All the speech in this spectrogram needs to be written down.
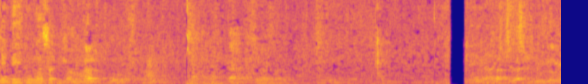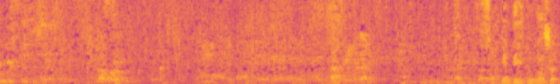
Những tí không là sợ bị నేను తీసుకున్నాను సార్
